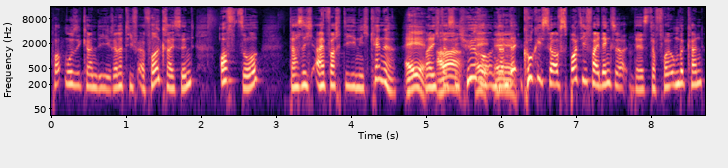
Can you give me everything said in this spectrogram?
Popmusikern, die relativ erfolgreich sind, oft so, dass ich einfach die nicht kenne, Ey, weil ich aber- das nicht höre. ey, und dann gucke ich so auf Spotify, denkst so, der ist doch voll unbekannt,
